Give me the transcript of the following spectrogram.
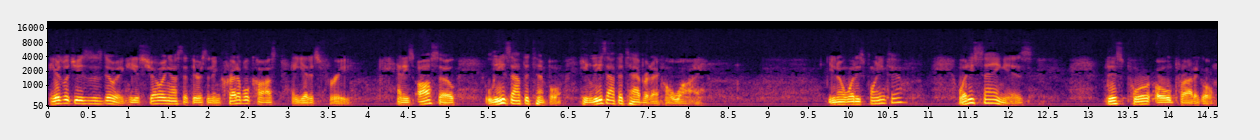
Here's what Jesus is doing. He is showing us that there's an incredible cost, and yet it's free. And he's also leaves out the temple. He leaves out the tabernacle. Why? You know what he's pointing to? What he's saying is, this poor old prodigal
